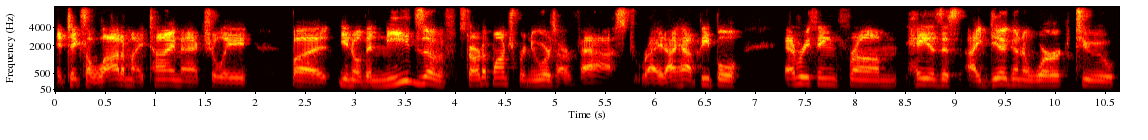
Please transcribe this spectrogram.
it takes a lot of my time actually but you know the needs of startup entrepreneurs are vast right? I have people everything from hey is this idea going to work? to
